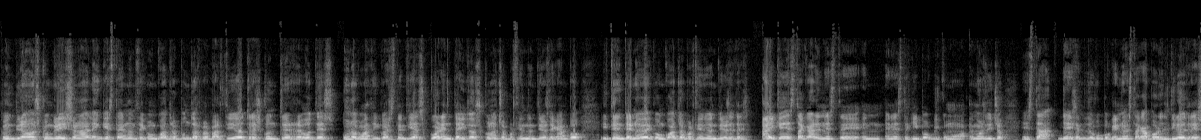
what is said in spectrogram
Continuamos con Grayson Allen, que está en 11,4 puntos por partido, 3,3 rebotes, 1,5 asistencias, 42,8% en tiros de campo y 39,4% en tiros de 3. Hay que destacar en este, en, este equipo que, como hemos dicho, está Giannis Antetokounmpo, que no destaca por el tiro de 3,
